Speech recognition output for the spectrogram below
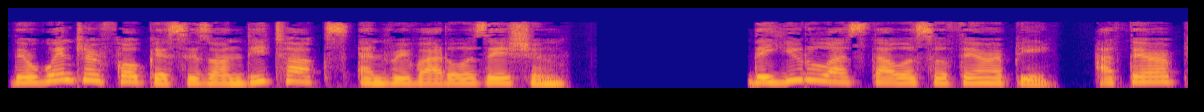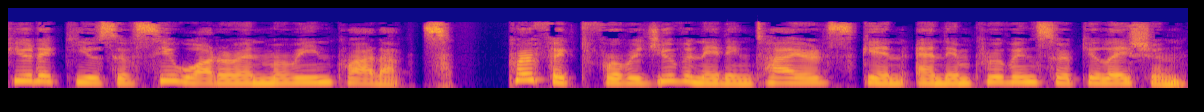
their winter focus is on detox and revitalization. They utilize thalassotherapy, a therapeutic use of seawater and marine products, perfect for rejuvenating tired skin and improving circulation.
